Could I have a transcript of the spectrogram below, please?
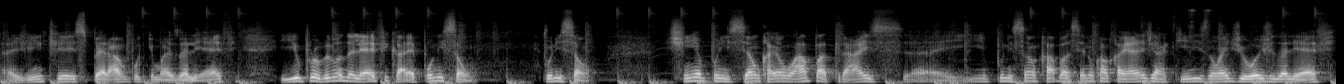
A gente esperava um pouquinho mais do LF. E o problema do LF, cara, é punição. Punição. Tinha punição, caiu lá para trás. É, e punição acaba sendo calcanhar de Aquiles, não é de hoje do LF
